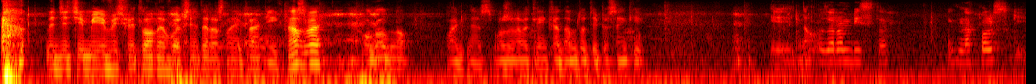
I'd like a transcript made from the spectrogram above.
będziecie mieli wyświetlone właśnie teraz na ekranie ich nazwę. Pogodno. Magnes. Może nawet linka dam do tej piosenki. I, no. Zarąbiste. Jak na polski.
